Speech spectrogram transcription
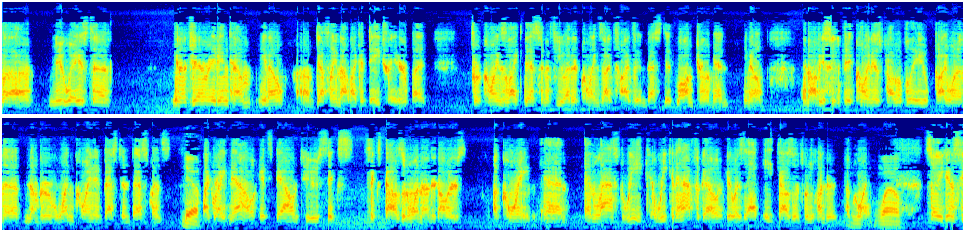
uh, new ways to you know generate income. You know, um, definitely not like a day trader, but for coins like this and a few other coins I've, I've invested long term in, you know, and obviously the Bitcoin is probably probably one of the number one coin in best investments. Yeah, Like right now, it's down to six six thousand one hundred dollars a coin, and and last week, a week and a half ago, it was at eight thousand three hundred a coin. wow. So you can see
